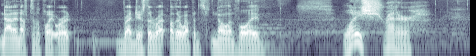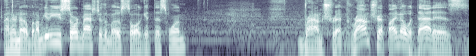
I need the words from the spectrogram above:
not enough to the point where it renders the other weapons null and void. What is Shredder? I don't know, but I'm going to use Swordmaster the most, so I'll get this one. Round Trip. Round Trip, I know what that is.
